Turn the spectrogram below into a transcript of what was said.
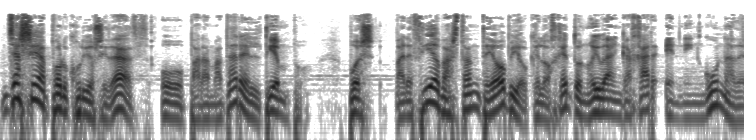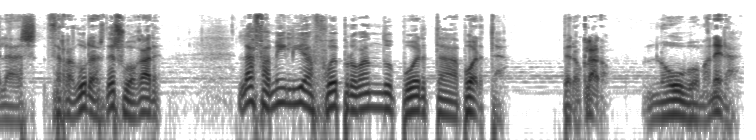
Ya sea por curiosidad o para matar el tiempo, pues parecía bastante obvio que el objeto no iba a encajar en ninguna de las cerraduras de su hogar, La familia fue probando puerta a puerta, pero claro, no hubo manera.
